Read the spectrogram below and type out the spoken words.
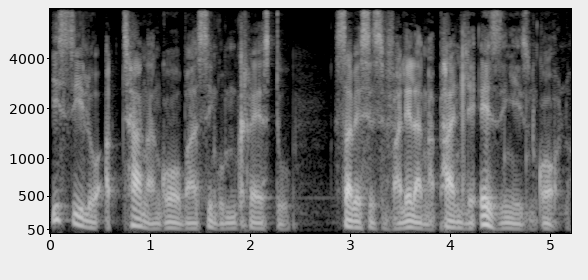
Isilo akuthanga ngoba singumKristu sabe sesivalela ngaphandle ezinye izinkolo.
